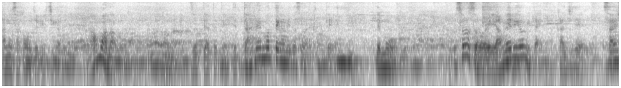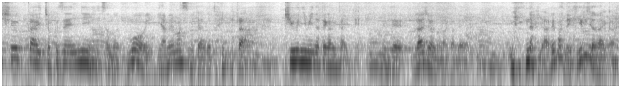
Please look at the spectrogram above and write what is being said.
あの坂本龍一が、生なのかな？分かんないけどずっとやってて。で誰も手紙出さなくて、でもうそろそろ俺辞めるよみたいな感じで最終回直前に、うん。そのもう辞めますみたいなこと言ったら、うん。急にみんな手紙書いて、うん。でラジオの中で、みんなやればできるじゃないかって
